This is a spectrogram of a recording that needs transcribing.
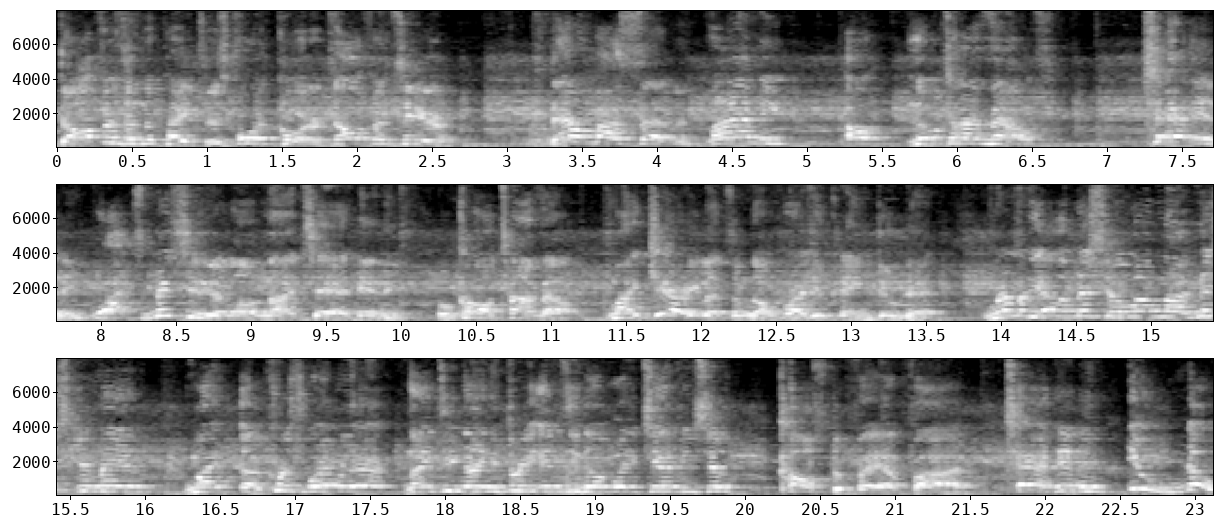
Dolphins and the Patriots, fourth quarter. Dolphins here, down by seven. Miami, oh, no timeouts. Chad Henne, watch Michigan alumni Chad Henne will call timeout. Mike Carey lets him know, bro, you can't do that. Remember the other Michigan alumni, Michigan man, Mike uh, Chris Webber there, 1993 NCAA championship, cost the Fab Five. Chad Henne, you know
